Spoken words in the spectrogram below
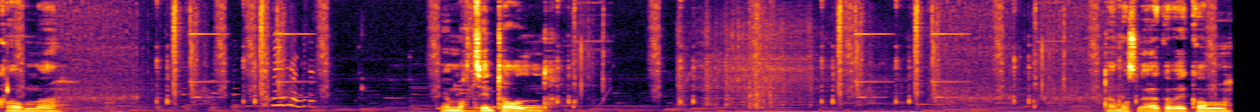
Kaufen wir. Wir haben noch 10.000. Da muss ein LKW kommen.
